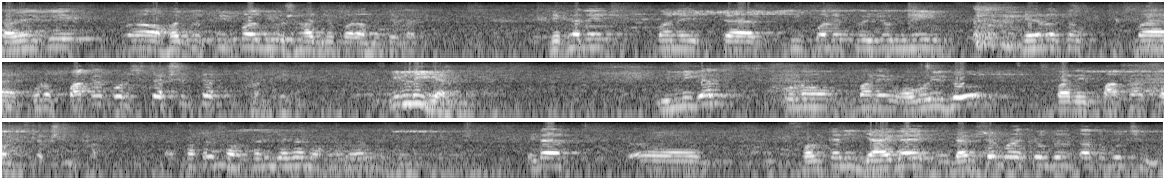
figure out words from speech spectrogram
তাদেরকে হয়তো তিরপল দিয়েও সাহায্য করা হতে পারে। যেখানে মানে তিরপলের প্রয়োজন নেই যেখানে তো বা কোনো পাকা কনস্ট্রাকশনটা থাকবে না। ইলিগাল ইলিগাল কোনো মানে অবৈধ মানে পাকা কনস্ট্রাকশন। কত সরকারি জায়গায় দখল এটা সরকারি জায়গায় ব্যবসা করা চলবে না তা তো বলছি না।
